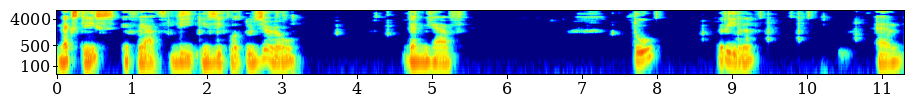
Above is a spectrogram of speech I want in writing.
Next case, if we have d is equal to 0, then we have two real and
